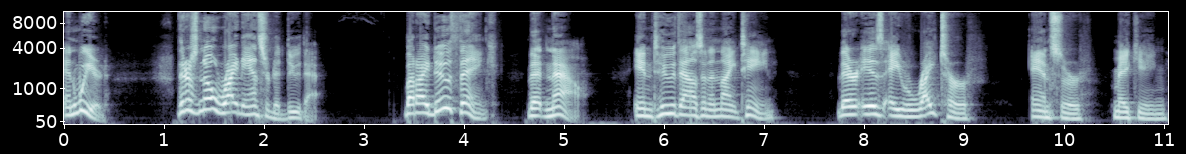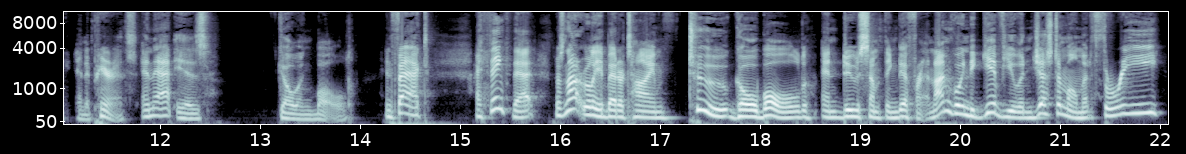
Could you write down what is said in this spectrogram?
and weird. There's no right answer to do that. But I do think that now, in 2019, there is a righter answer making an appearance, and that is going bold. In fact, I think that there's not really a better time to go bold and do something different. And I'm going to give you in just a moment three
